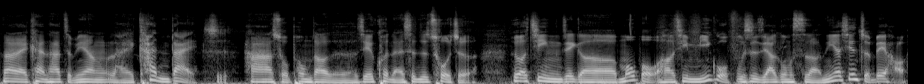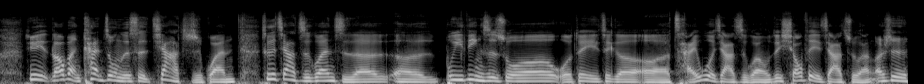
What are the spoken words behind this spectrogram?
那来看他怎么样来看待是他所碰到的这些困难甚至挫折。如果进这个 mobile 哈，进米果服饰这家公司啊，你要先准备好，因为老板看重的是价值观。这个价值观指的呃，不一定是说我对这个呃财务的价值观，我对消费的价值观，而是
